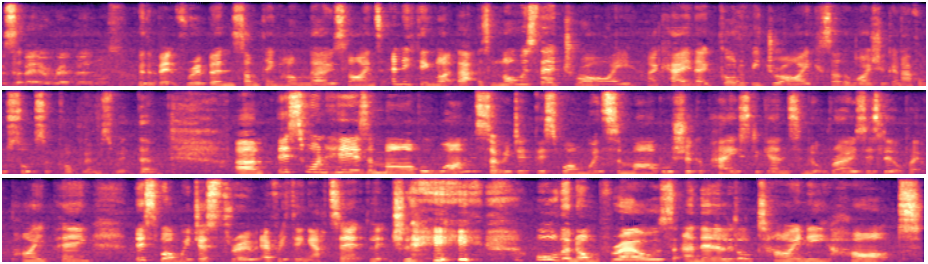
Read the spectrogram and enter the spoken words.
With so- a bit of ribbon or something? with a bit of ribbon, something along those lines, anything like that, as long as they're dry, okay? They've got to be dry because otherwise you're going to have all sorts of problems with them. Um, this one here is a marble one, so we did this one with some marble sugar paste, again, some little roses, little bit of piping. This one we just threw everything at it, literally all the nonpareils, and then a little tiny heart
